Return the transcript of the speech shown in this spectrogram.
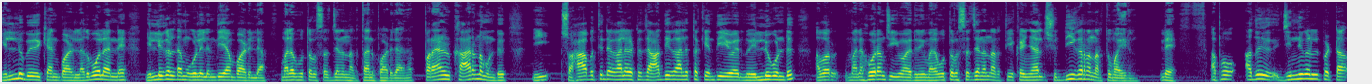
എല്ല് ഉപയോഗിക്കാൻ പാടില്ല. അതുപോലെ തന്നെ എല്ലുകളുടെ മുകളിൽ എന്ത് ചെയ്യാൻ പാടില്ല? മലമൂത്ര വിസർജനം നടത്താൻ പാടില്ല. എന്ന് പറയാനൊരു കാരണമുണ്ട്. ഈ സ്വഹാബത്തിന്റെ കാലഘട്ടത്തിൽ ആദ്യകാലത്തൊക്കെ എന്ത് ചെയ്യുമായിരുന്നു? എല്ലുകൊണ്ട് അവർ മലഹോരം ചെയ്യുമായിരുന്നു. ഈ മലമൂത്ര വിസർജനം നടത്തി കഴിഞ്ഞാൽ ശുദ്ധീകരണം നടത്തുമായിരുന്നു. അല്ലേ? അപ്പോൾ അത് ജിന്നുകളിൽപ്പെട്ട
